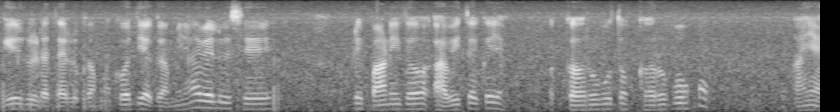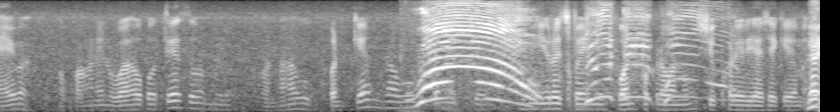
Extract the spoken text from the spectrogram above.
ગીરગઢડા તાલુકામાં કોદિયા ગામે આવેલું છે આપણે પાણી તો આવી તો ગયા કરવું તો કરવું હું અહીંયા આવ્યા પાણીનો વાહ ઊભો તે તો નાવું પણ કેમ નાવું નીરજભાઈ યુવરાજભાઈ ફોન પકડવાનું શીખવાડી રહ્યા છે કે અમે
